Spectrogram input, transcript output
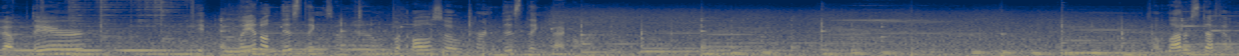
get up there, hit, land on this thing somehow, but also turn this thing back on. A lot of stuff at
